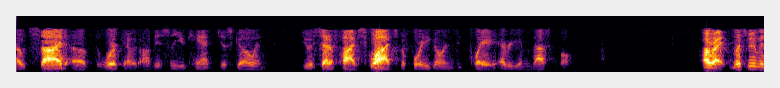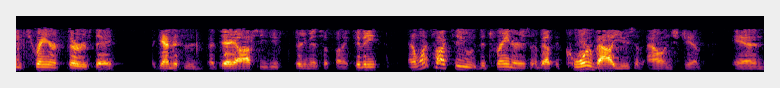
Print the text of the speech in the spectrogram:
outside of the workout. Obviously, you can't just go and do a set of five squats before you go and play every game of basketball. All right, let's move into Trainer Thursday. Again, this is a day off, so you do 30 minutes of fun activity. And I want to talk to the trainers about the core values of Alwyn's gym. And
